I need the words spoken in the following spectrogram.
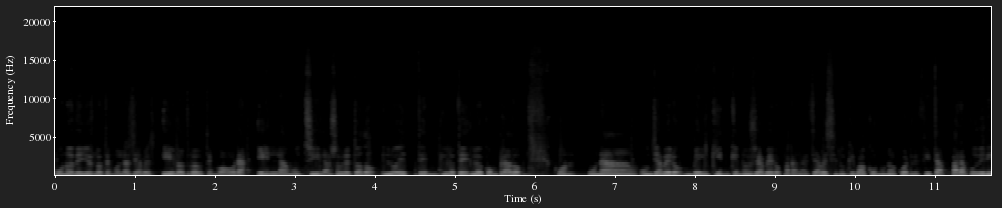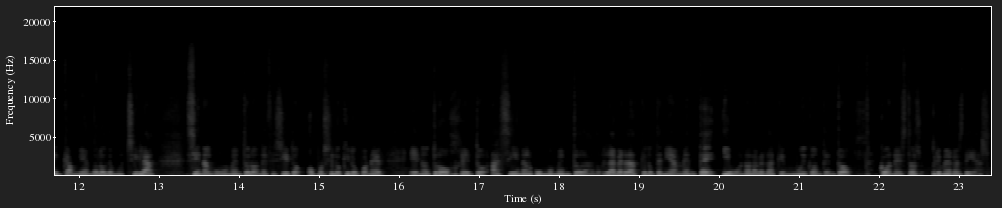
uno de ellos lo tengo en las llaves y el otro lo tengo ahora en la mochila. Sobre todo lo he, lo, he comprado con un llavero Belkin, que no es llavero para llaves, sino que va con una cuerdecita para poder ir cambiándolo de mochila si en algún momento lo necesito o por si lo quiero poner en otro objeto así en algún momento dado. La verdad que lo tenía en mente y bueno, la verdad que muy contento con estos primeros días.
